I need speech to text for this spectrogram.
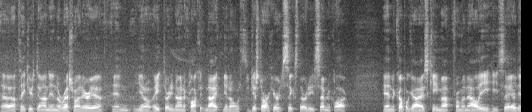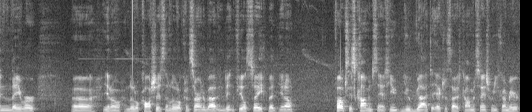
uh, I think he was down in the restaurant area, and, you know, 8.30, 9 o'clock at night, you know, it gets dark here at 6.30, 7 o'clock. And a couple guys came out from an alley, he said, and they were, uh, you know, a little cautious and a little concerned about it and didn't feel safe. But, you know, folks, it's common sense. You, you've got to exercise common sense when you come here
